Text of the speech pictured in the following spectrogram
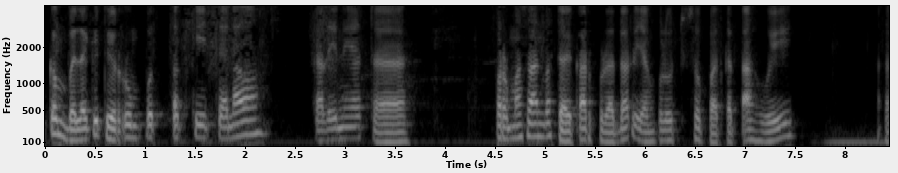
kembali lagi di rumput teki channel. Kali ini ada permasalahan pada karburator yang perlu sobat ketahui. E,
